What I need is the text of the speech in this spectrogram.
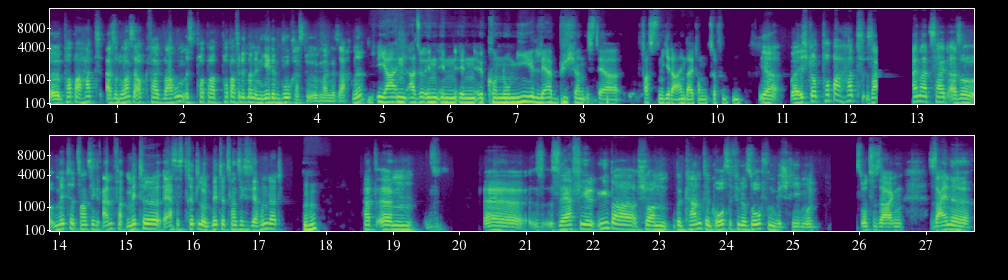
äh, Popper hat, also du hast ja auch gefragt, warum ist Popper, Popper findet man in jedem Buch, hast du irgendwann gesagt, ne? Ja, in, also in, in, in Ökonomie-Lehrbüchern ist der fast in jeder Einleitung zu finden. Ja, weil ich glaube, Popper hat seinerzeit, also Mitte 20, Anfang, Mitte, erstes Drittel und Mitte 20. Jahrhundert, mhm. hat ähm, äh, sehr viel über schon bekannte große Philosophen geschrieben und sozusagen seine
